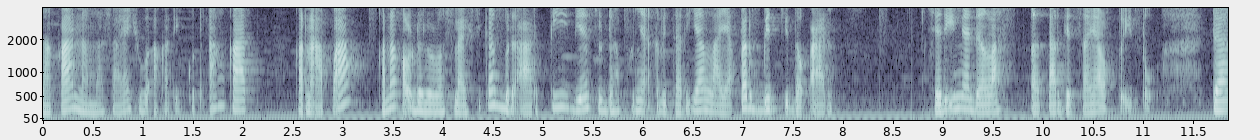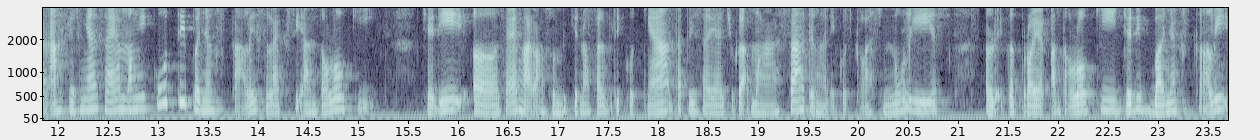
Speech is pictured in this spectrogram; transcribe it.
maka nama saya juga akan ikut angkat. Karena apa? Karena kalau udah lolos seleksi kan berarti dia sudah punya kriteria layak terbit gitu kan. Jadi ini adalah uh, target saya waktu itu. Dan akhirnya saya mengikuti banyak sekali seleksi antologi jadi uh, saya nggak langsung bikin novel berikutnya, tapi saya juga mengasah dengan ikut kelas menulis, lalu ikut proyek antologi. Jadi banyak sekali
